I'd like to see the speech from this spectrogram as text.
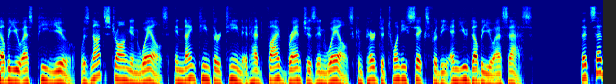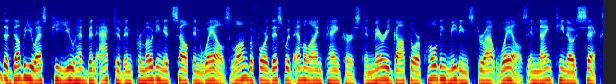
was not strong in Wales. In 1913 it had 5 branches in Wales compared to 26 for the NUWSS. That said the WSPU had been active in promoting itself in Wales long before this with Emmeline Pankhurst and Mary Gawthorpe holding meetings throughout Wales in 1906.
